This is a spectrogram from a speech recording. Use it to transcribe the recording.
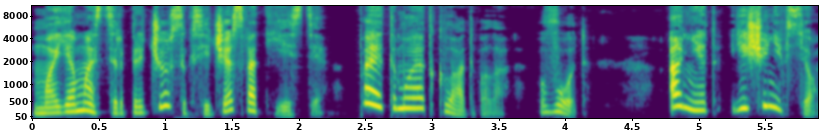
Моя мастер причесок сейчас в отъезде, поэтому и откладывала. Вот. А нет, еще не все.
